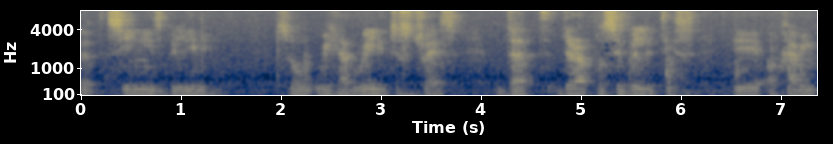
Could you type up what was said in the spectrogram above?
that seeing is believing. So we have really to stress that there are possibilities uh, of having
